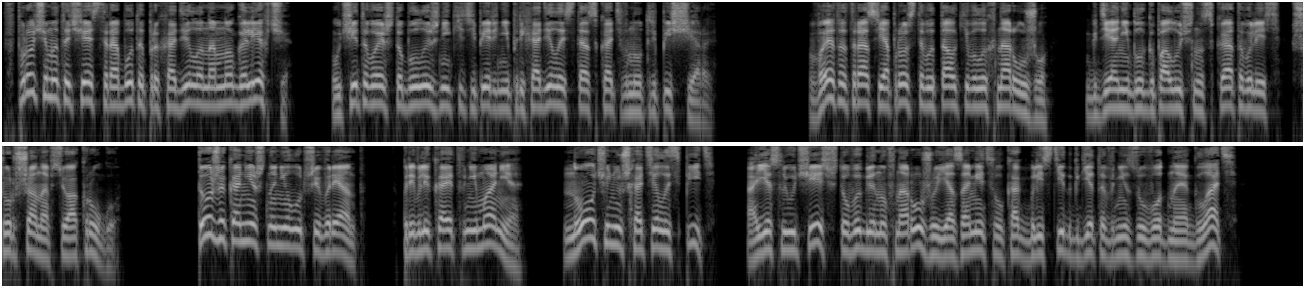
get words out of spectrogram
Впрочем, эта часть работы проходила намного легче, учитывая, что булыжники теперь не приходилось таскать внутрь пещеры. В этот раз я просто выталкивал их наружу, где они благополучно скатывались, шурша на всю округу. Тоже, конечно, не лучший вариант, привлекает внимание, но очень уж хотелось пить, а если учесть, что выглянув наружу, я заметил, как блестит где-то внизу водная гладь,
